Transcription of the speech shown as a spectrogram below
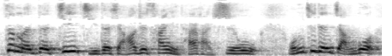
这么的积极的想要去参与台海事务。我们之前讲过，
